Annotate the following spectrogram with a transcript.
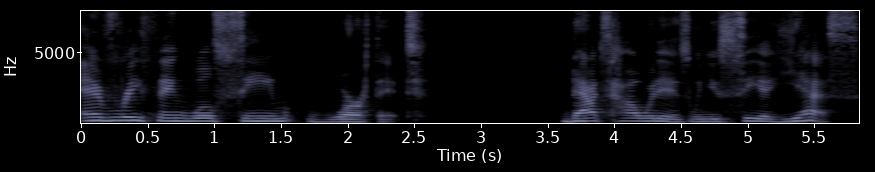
everything will seem worth it. That's how it is when you see a yes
